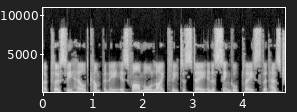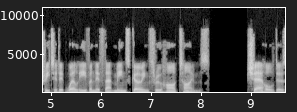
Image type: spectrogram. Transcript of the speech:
A closely held company is far more likely to stay in a single place that has treated it well even if that means going through hard times. Shareholders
